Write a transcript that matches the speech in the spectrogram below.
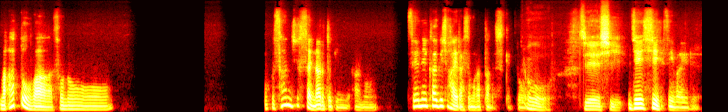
まあ、あとは、その、僕30歳になるときに、あの、青年会議所入らせてもらったんですけど、JC。JC です、いわゆる。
